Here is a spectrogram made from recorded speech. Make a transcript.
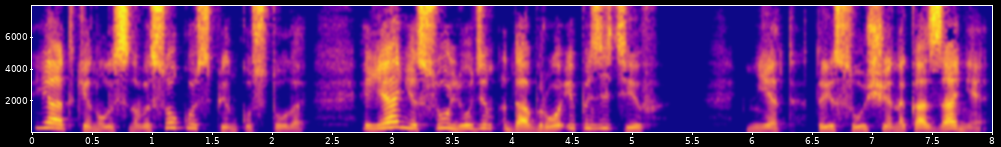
Я откинулась на высокую спинку стула. Я несу людям добро и позитив. Нет, ты сущее наказание,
